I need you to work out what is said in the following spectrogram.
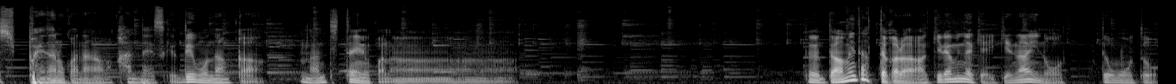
失敗なのかなわかんないですけどでもなんかなんて言ったらいいのかな。だからダメだったから諦めなきゃいけないのって思うと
